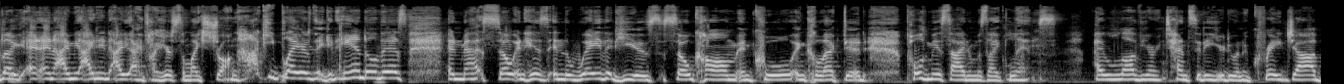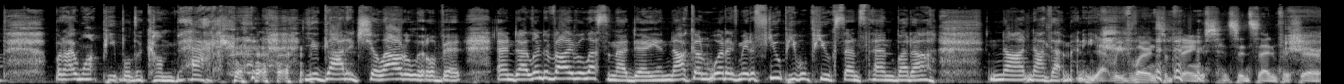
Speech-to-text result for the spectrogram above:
like, and, and, I mean, I didn't, I, I thought here's some like strong hockey players. They can handle this. And Matt, so in his, in the way that he is so calm and cool and collected, pulled me aside and was like, Linz, I love your intensity. You're doing a great job, but I want people to come back. you got to chill out a little bit. And I learned a valuable lesson that day. And knock on wood, I've made a few people puke since then, but uh, not not that many. Yeah, we've learned some things since then for sure.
